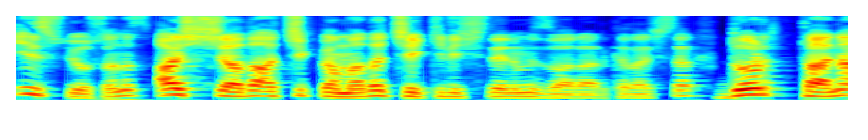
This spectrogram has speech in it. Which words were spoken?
istiyorsanız aşağıda açıklamada çekilişlerimiz var arkadaşlar. 4 tane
